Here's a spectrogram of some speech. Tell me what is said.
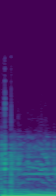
Hey.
